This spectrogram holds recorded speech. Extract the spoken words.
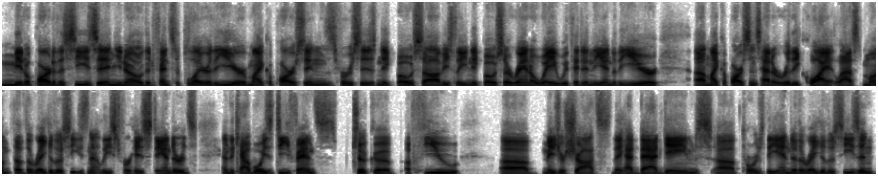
middle part of the season, you know, the defensive player of the year, Micah Parsons versus Nick Bosa. Obviously, Nick Bosa ran away with it in the end of the year. Uh, Micah Parsons had a really quiet last month of the regular season, at least for his standards. And the Cowboys defense took a, a few uh, major shots. They had bad games uh, towards the end of the regular season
